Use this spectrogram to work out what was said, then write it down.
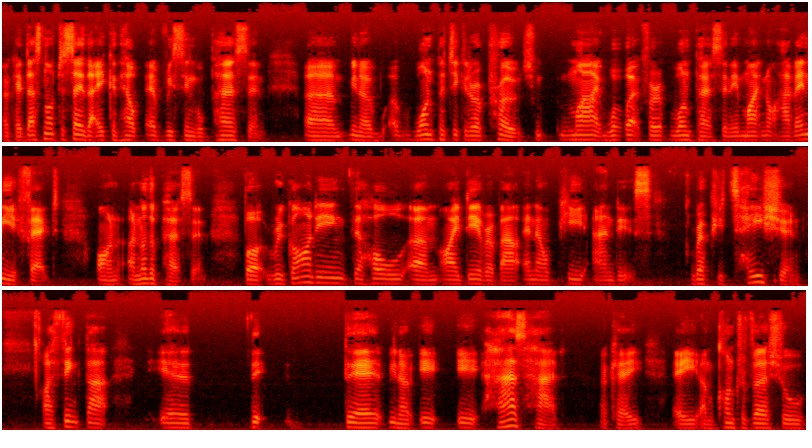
Okay, that's not to say that it can help every single person. Um, you know, one particular approach might work for one person, it might not have any effect on another person. But regarding the whole um, idea about NLP and its reputation, I think that uh, the, you know, it it has had okay a um, controversial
